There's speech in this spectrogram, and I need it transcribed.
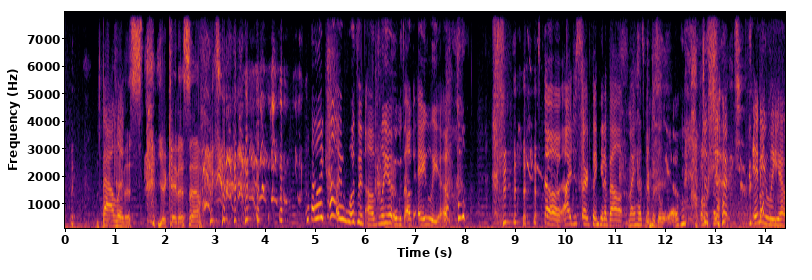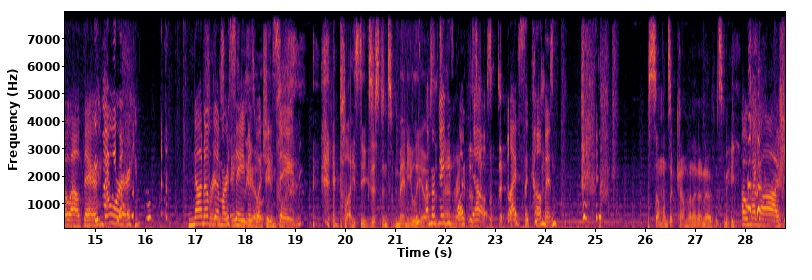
Okay, Balance. that's- you okay there, Sam? I like how it wasn't of Leo, it was of a Leo. so I just started thinking about my husband who's a Leo. Oh, Just any Leo out there. Don't worry. None of them are "A safe, is what she's impl- saying. implies the existence of many Leos. Summer that baby's Zan watch Reynolds out. Life's a coming. Someone's a coming. I don't know if it's me. Oh my gosh.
